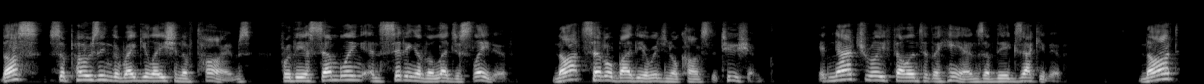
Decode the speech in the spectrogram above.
Thus, supposing the regulation of times for the assembling and sitting of the legislative not settled by the original Constitution, it naturally fell into the hands of the executive, not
